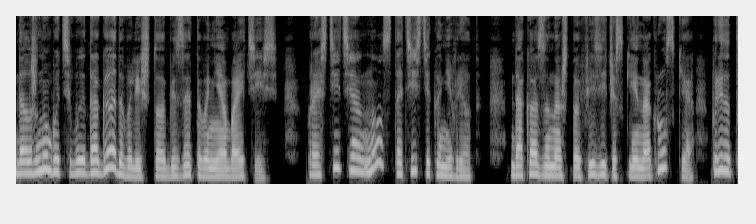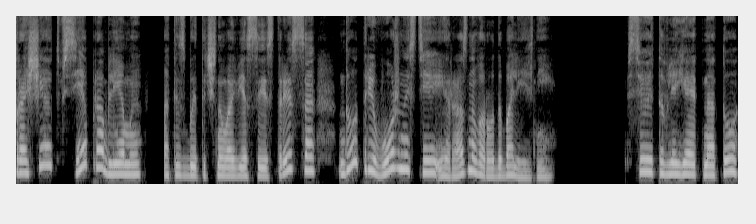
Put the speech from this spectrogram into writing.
Должно быть, вы догадывались, что без этого не обойтись. Простите, но статистика не врет. Доказано, что физические нагрузки предотвращают все проблемы, от избыточного веса и стресса до тревожности и разного рода болезней. Все это влияет на то,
